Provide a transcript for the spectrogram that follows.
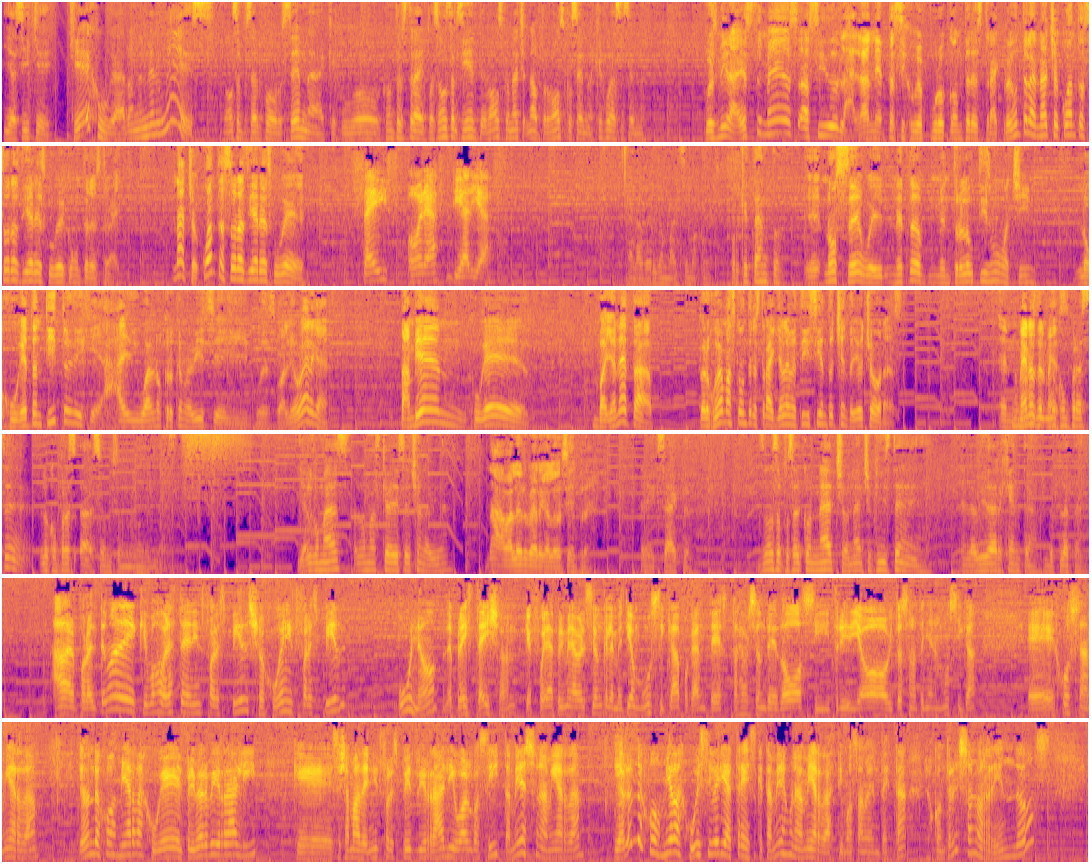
Y así que, ¿qué jugaron en el mes? Vamos a empezar por Semna, que jugó Counter-Strike. Pasamos al siguiente, vamos con Nacho. No, pero vamos con Semna. ¿Qué jugaste, Semna? Pues mira, este mes ha sido la, la neta, si jugué puro Counter Strike. Pregúntale a Nacho cuántas horas diarias jugué Counter Strike. Nacho, ¿cuántas horas diarias jugué? Seis horas diarias. A la verga máxima, joder. ¿Por qué tanto? Eh, no sé, güey, neta me entró el autismo machín. Lo jugué tantito y dije, ay, igual no creo que me vicie y pues valió verga. También jugué Bayonetta, pero jugué más Counter Strike, ya le metí 188 horas. En No, menos del mes. ¿Lo compraste? ¿Lo compraste? Ah, son, son menos del mes. ¿Y algo más? ¿Algo más que hayas hecho en la vida? Nah, valer verga lo de siempre. Exacto. Entonces vamos a pasar con Nacho. Nacho, ¿qué hiciste en la vida argenta de plata? A ver, por el tema de que vos hablaste de Need for Speed, yo jugué Need for Speed 1 de PlayStation, que fue la primera versión que le metió música, porque antes toda la versión de 2 y 3DO y todo eso no tenían música. Eh, el juego es una mierda. Y hablando de juegos mierda, jugué el primer V-Rally, que se llama The Need for Speed V-Rally o algo así, también es una mierda. Y hablando de juegos mierda, jugué Siberia 3, que también es una mierda, lastimosamente. Está, los controles son horrendos,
